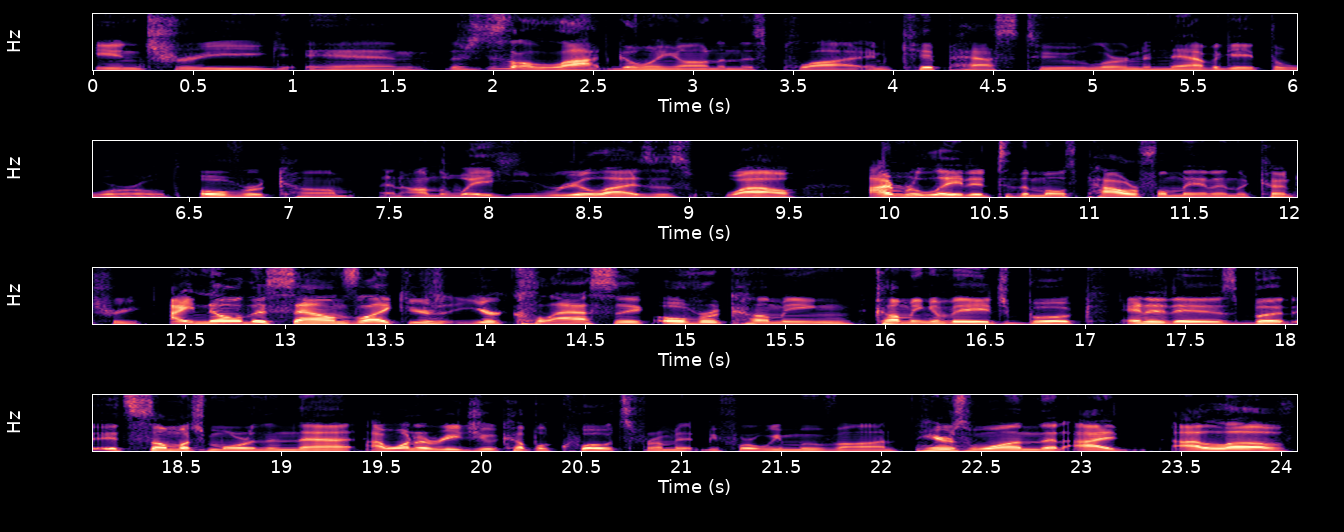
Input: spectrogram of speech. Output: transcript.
intrigue, and there's just a lot going on in this plot. And Kip has to learn to navigate the world, overcome, and on the way, he realizes, wow, I'm related to the most powerful man in the country. I know this sounds like your your classic overcoming coming of age book, and it is, but it's so much more than that. I want to read you a couple quotes from it before we move on. Here's one that I I love.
